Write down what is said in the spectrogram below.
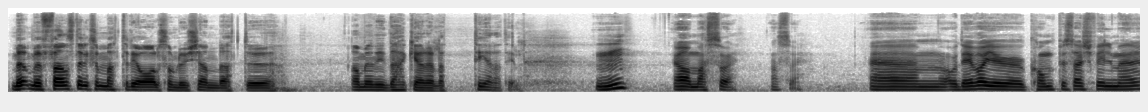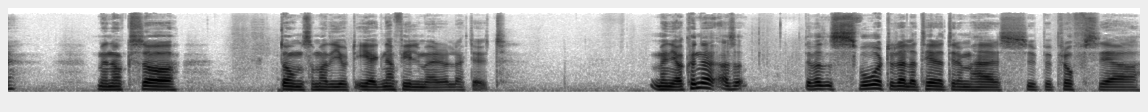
Men, men fanns det liksom material som du kände att du, ja men det här kan jag relatera till? Mm. Ja, massor. massor. Ehm, och det var ju kompisars filmer. Men också de som hade gjort egna filmer och lagt ut. Men jag kunde, alltså, det var svårt att relatera till de här superproffsiga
